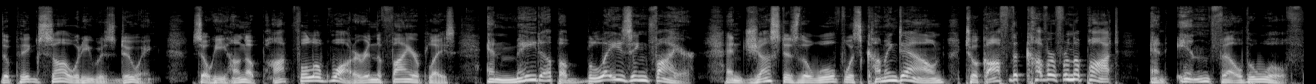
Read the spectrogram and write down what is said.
the pig saw what he was doing, so he hung a pot full of water in the fireplace and made up a blazing fire, and just as the wolf was coming down, took off the cover from the pot, and in fell the wolf.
